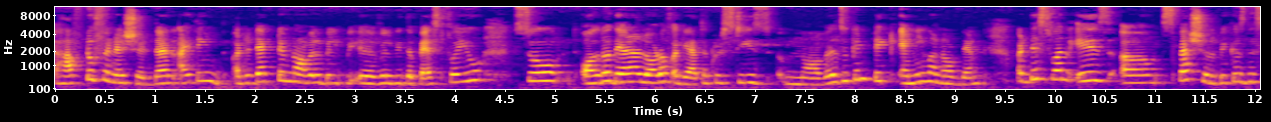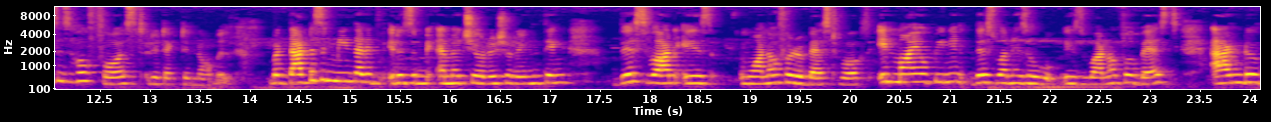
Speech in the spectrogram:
have to finish it then i think a detective novel will be uh, will be the best for you. So although there are a lot of agatha christie's novels you can pick any one of them. But this one is um, special because this is her first detective novel. But that doesn't mean that it, it is amateurish or anything. This one is one of her best works. In my opinion this one is a, is one of her best. And uh,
